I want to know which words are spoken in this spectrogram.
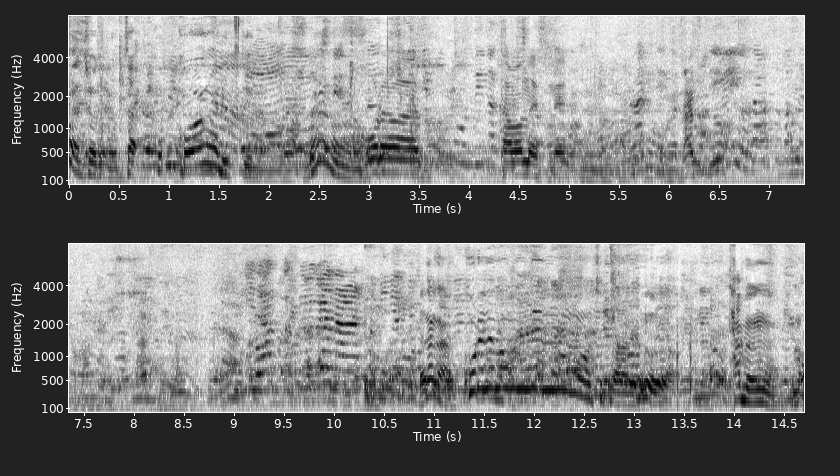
ぱりちょっとこうがりっていうのはね。これはたまんないですね。なんかこれで飲んでんのもちょっとある多分ま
